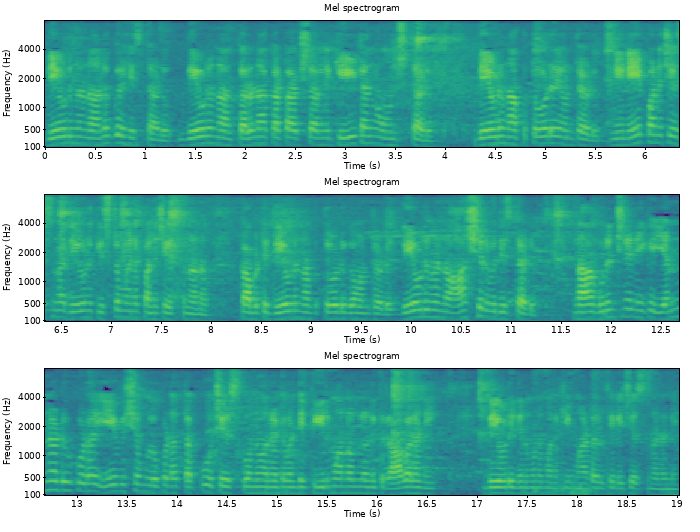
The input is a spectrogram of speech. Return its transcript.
దేవుడు నన్ను అనుగ్రహిస్తాడు. దేవుడు నా కరుణా కటాక్షాలని కిరీటంగా ఉంచుతాడు. దేవుడు నాకు తోడే ఉంటాడు. నేను ఏ పని చేస్తున్నా దేవునికి ఇష్టమైన పని చేస్తున్నాను. కాబట్టి దేవుడు నాకు తోడుగా ఉంటాడు. దేవుడు నన్ను ఆశీర్వదిస్తాడు. నా గురించి నేను ఇక ఎన్నడూ కూడా ఏ విషయంలో కూడా తక్కువ చేసుకోను అనేటువంటి తీర్మానంలోనికి రావాలని దేవుడి దినమున మనకి ఈ మాటలు తెలియజేస్తున్నాడని.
